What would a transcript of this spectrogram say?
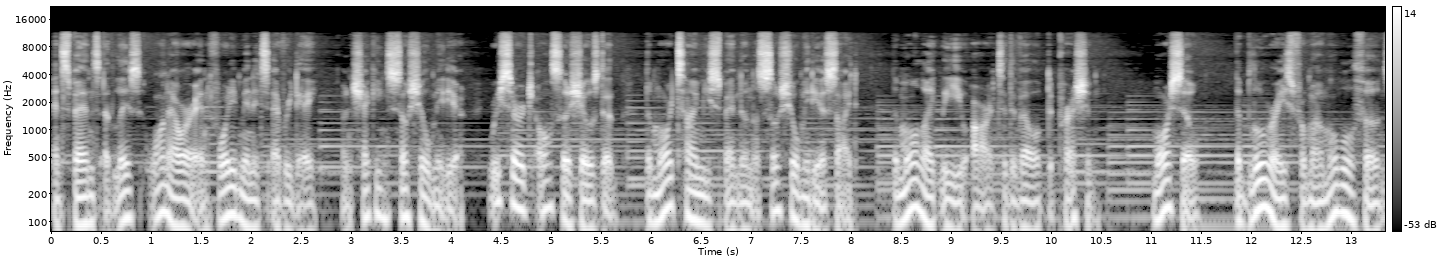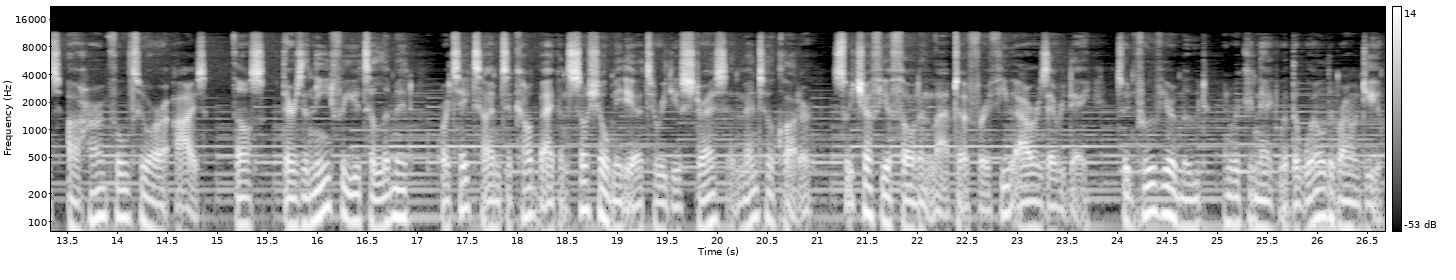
and spends at least 1 hour and 40 minutes every day on checking social media. Research also shows that the more time you spend on a social media site, the more likely you are to develop depression. More so, the blue rays from our mobile phones are harmful to our eyes. Thus, there is a need for you to limit or take time to cut back on social media to reduce stress and mental clutter. Switch off your phone and laptop for a few hours every day to improve your mood and reconnect with the world around you.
